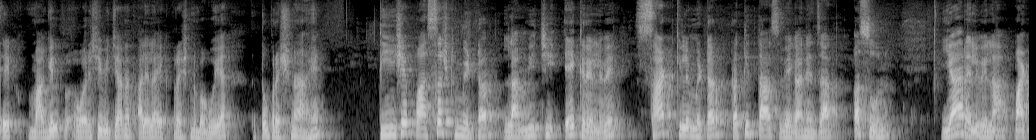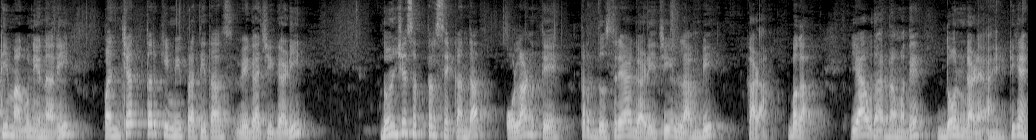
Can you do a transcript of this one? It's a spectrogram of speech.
एक मागील वर्षी विचारण्यात आलेला एक प्रश्न बघूया. तर तो प्रश्न आहे तीनशे पासष्ट मीटर लांबीची एक रेल्वे साठ किलोमीटर प्रति तास वेगाने जात असून या रेल्वेला पाठीमागून येणारी पंच्याहत्तर किमी प्रति तास वेगाची गाडी दोनशे सत्तर सेकंदात ओलांडते तर दुसऱ्या गाडीची लांबी काढा. बघा या उदाहरणामध्ये दोन गाड्या आहे ठीक आहे?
